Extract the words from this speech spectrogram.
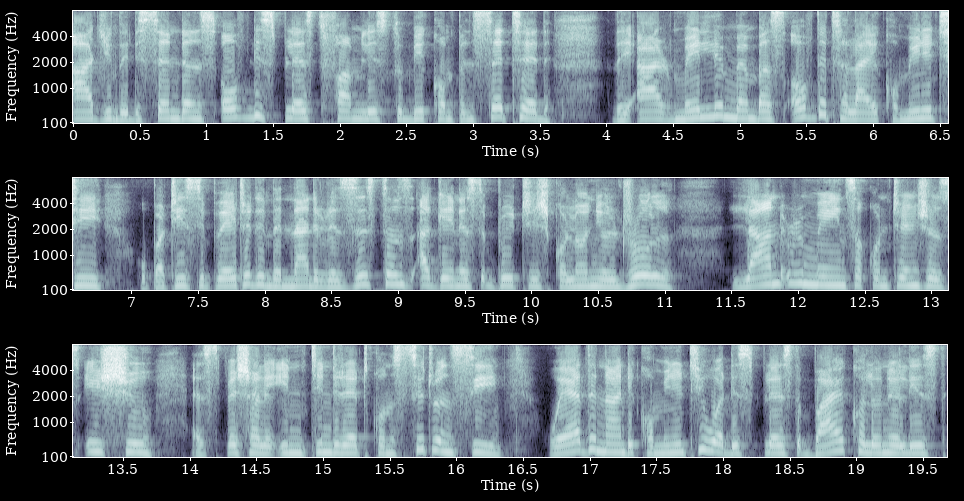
urging the descendants of displaced families to be compensated. They are mainly members of the Talai community who participated in the Nandi resistance against British colonial rule. Land remains a contentious issue, especially in Tindiret constituency, where the Nandi community were displaced by colonialists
